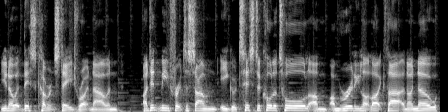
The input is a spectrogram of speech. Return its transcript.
you know, at this current stage right now. And I didn't mean for it to sound egotistical at all. I'm, I'm really not like that. And I know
